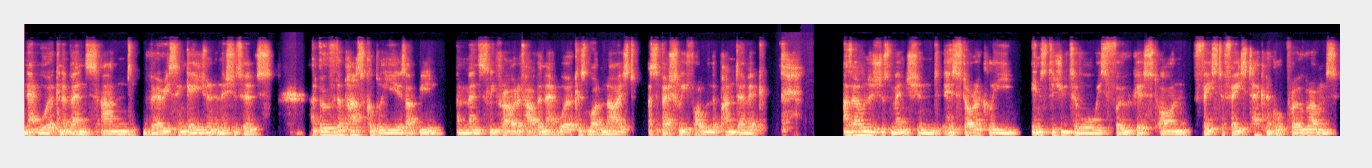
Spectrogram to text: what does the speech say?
networking events, and various engagement initiatives. And over the past couple of years, I've been immensely proud of how the network has modernised, especially following the pandemic. As Ellen has just mentioned, historically, institutes have always focused on face to face technical programs.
